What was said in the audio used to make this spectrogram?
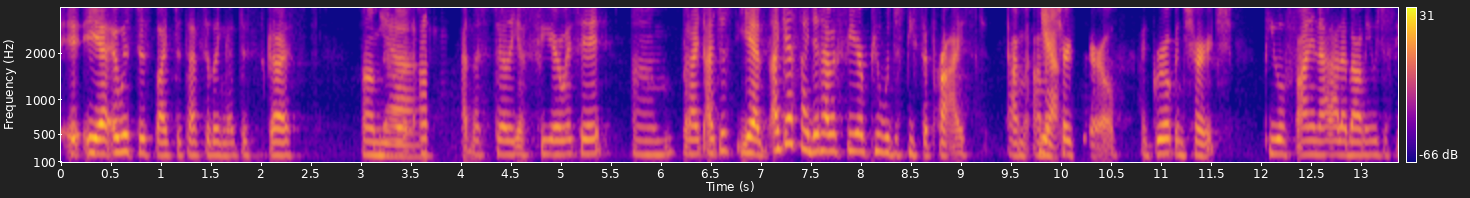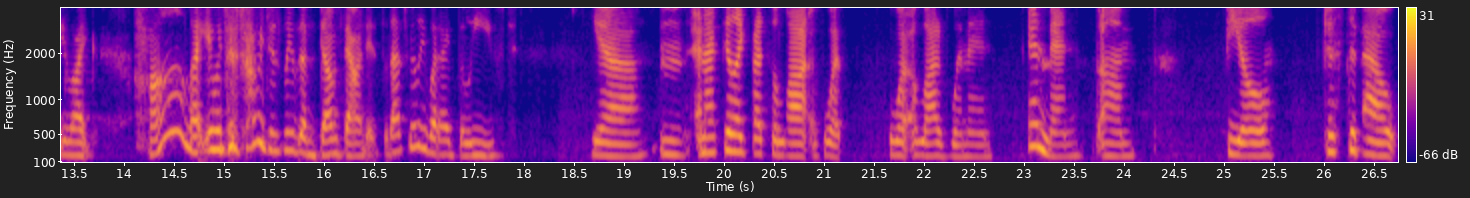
it, yeah, it was just like just that feeling of disgust. Um, yeah, not necessarily a fear with it. Um, but I, I just, yeah, I guess I did have a fear people would just be surprised. I'm, I'm yeah. a church girl. I grew up in church. People finding that out about me would just be like, huh? Like it would just probably just leave them dumbfounded. So that's really what I believed. Yeah. Mm. And I feel like that's a lot of what, what a lot of women and men um, feel just about,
